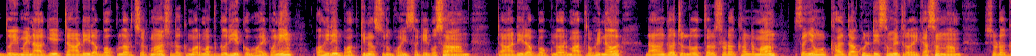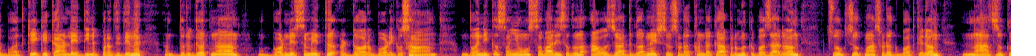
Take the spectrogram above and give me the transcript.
दुई महिना अघि टाँडी र बकुलर चोकमा सडक मर्मत गरिएको भए पनि अहिले भत्किन सुरु भइसकेको छ। टाँडी र बकुलर मात्र होइन नानगढ लोथर सडक खण्डमा सयौँ खाल्टाखुल्टी समेत रहेका छन्। सडक भत्किएकै कारणले दिन प्रतिदिन दुर्घटना बढ्ने समेत डर बढेको छ। दैनिक सयौँ सवारी सदन आवाजात गर्ने सडक खण्डका प्रमुख बजार र चोक चोकमा सडक भत्केर नाजुक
